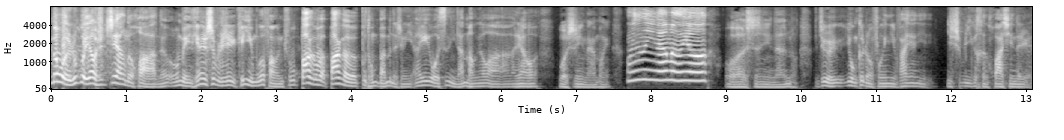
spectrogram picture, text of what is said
那我如果要是这样的话，那我每天是不是可以模仿出八个八个不同版本的声音？哎，我是你男朋友啊，然后我是你男朋友，我是你男朋友，我是你男朋友，就是用各种风音，你发现你你是不是一个很花心的人？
